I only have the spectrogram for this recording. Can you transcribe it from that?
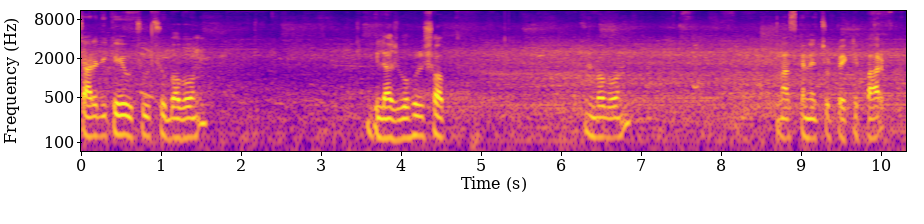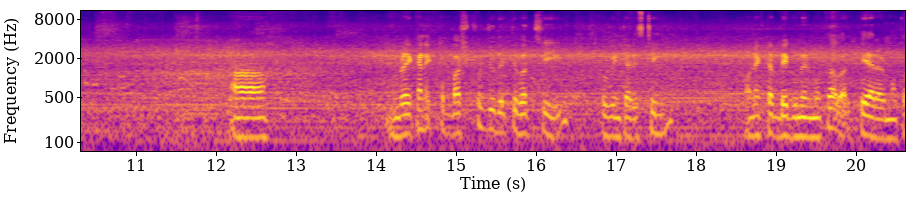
চারিদিকে উঁচু উঁচু ভবন, বিলাসবহুল সব ভবন। মাঝখানে ছোট্ট একটি পার্ক। আমরা এখানে একটা ভাস্কর্য দেখতে পাচ্ছি, খুব ইন্টারেস্টিং অনেকটা বেগুনের মতো, আবার পেয়ারার মতো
